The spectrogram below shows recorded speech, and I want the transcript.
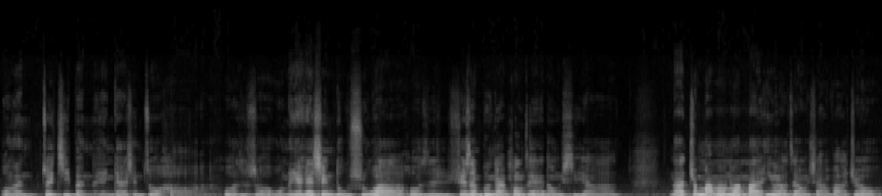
我们最基本的应该先做好啊，或者是说我们应该先读书啊，或者是学生不应该碰这些东西啊，那就慢慢慢慢，因为有这种想法，就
